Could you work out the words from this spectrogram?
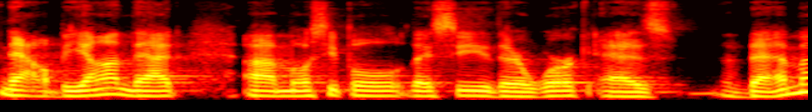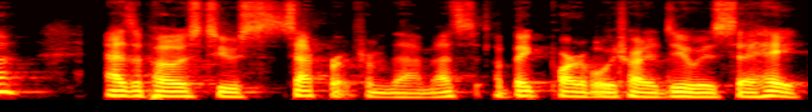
Now, beyond that, uh, most people they see their work as them as opposed to separate from them. That's a big part of what we try to do is say, hey,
